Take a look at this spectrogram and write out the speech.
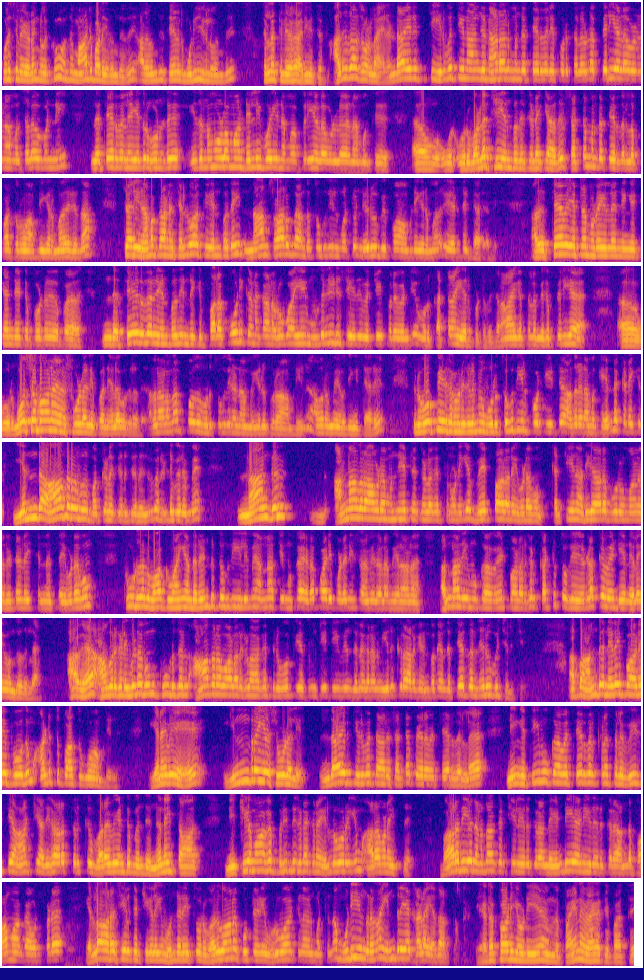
ஒரு சில இடங்களுக்கும் வந்து மாறுபாடு இருந்தது. அதை வந்து தேர்தல் முடிவுகள் வந்து தெல்ல தெளிவாக அறிவித்தது. அதுதான் சொல்கிறேன் ரெண்டாயிரத்தி இருபத்தி நான்கு நாடாளுமன்ற தேர்தலை பொறுத்தளவில் பெரிய அளவில் நாம் செலவு பண்ணி இந்த தேர்தலை எதிர்கொண்டு இதன் மூலமாக டெல்லி போய் நம்ம பெரிய அளவில் நமக்கு ஒரு ஒரு வளர்ச்சி என்பது கிடைக்காது. சட்டமன்ற தேர்தலில் பார்த்துருவோம் அப்படிங்கிற மாதிரி தான் சரி நமக்கான செல்வாக்கு என்பதை நாம் சார்ந்த அந்த தொகுதியில் மட்டும் நிரூபிப்போம் அப்படிங்கிற மாதிரி எடுத்துக்கிட்டார் அது. அது தேவையற்ற முறையில் நீங்கள் கேண்டிடேட்டை போட்டு இப்போ இந்த தேர்தல் என்பது இன்றைக்கு பல கோடிக்கணக்கான ரூபாயை முதலீடு செய்து வெற்றி பெற வேண்டிய ஒரு கட்டணம் ஏற்பட்டது. ஜனநாயகத்தில் மிகப்பெரிய ஒரு மோசமான சூழல் இப்போ நிலவுகிறது. அதனால தான் இப்போது ஒரு தொகுதியில் நாம் இருக்கிறோம் அப்படின்னு அவருமே ஒதுங்கிட்டார். திரு. ஓபிஎஸ் அவர்களுமே ஒரு தொகுதியில் போட்டியிட்டு அதில் நமக்கு என்ன கிடைக்குது எந்த ஆதரவு மக்களுக்கு இருக்குதுங்கிறத ரெண்டு பேருமே நாங்கள் அண்ணா திராவிட முன்னேற்ற கழகத்தினுடைய வேட்பாளரை விடவும் கட்சியின் அதிகாரபூர்வமான ரிட்டலை சின்னத்தை விடவும் கூடுதல் வாக்கு வாங்கி அந்த ரெண்டு தொகுதியிலுமே அதிமுக எடப்பாடி பழனிசாமி தலைமையிலான அதிமுக வேட்பாளர்கள் கட்டுத்தொகையை இழக்க வேண்டிய நிலை வந்ததில்ல. ஆக அவர்களை விடவும் கூடுதல் ஆதரவாளர்களாக திரு ஓபிஎஸும் டிடிவியும் தினகரனும் இருக்கிறார்கள் என்பதை அந்த தேர்தல் நிரூபிச்சிருச்சு. அப்போ அந்த நிலைப்பாடே போதும் அடுத்து பார்த்துக்குவோம் அப்படின்னு. எனவே இன்றைய சூழலில் ரெண்டாயிரத்தி இருபத்தாறு சட்டப்பேரவை தேர்தலில் நீங்கள் திமுகவை தேர்தல் களத்தில் வீழ்த்தி ஆட்சி அதிகாரத்திற்கு வர வேண்டும் என்று நினைத்தால் நிச்சயமாக பிரிந்து கிடக்கிற எல்லோரையும் அரவணைத்து பாரதிய ஜனதா கட்சியில் இருக்கிற அந்த என்டிஏ அணியில் இருக்கிற அந்த பாமக உட்பட எல்லா அரசியல் கட்சிகளையும் ஒன்றிணைத்து ஒரு வலுவான கூட்டணியை உருவாக்கினால் மட்டும்தான் முடியுங்கிறதான் இன்றைய கள யதார்த்தம். எடப்பாடியுடைய அந்த பயண வேகத்தை பார்த்து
